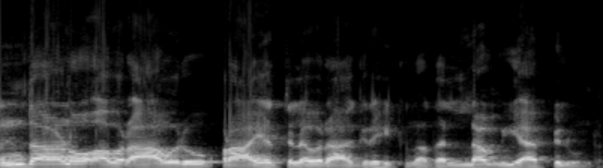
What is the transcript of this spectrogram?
എന്താണോ അവർ ആ ഒരു പ്രായത്തിൽ അവർ ആഗ്രഹിക്കുന്നത് അതെല്ലാം ഈ ആപ്പിലുണ്ട്.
